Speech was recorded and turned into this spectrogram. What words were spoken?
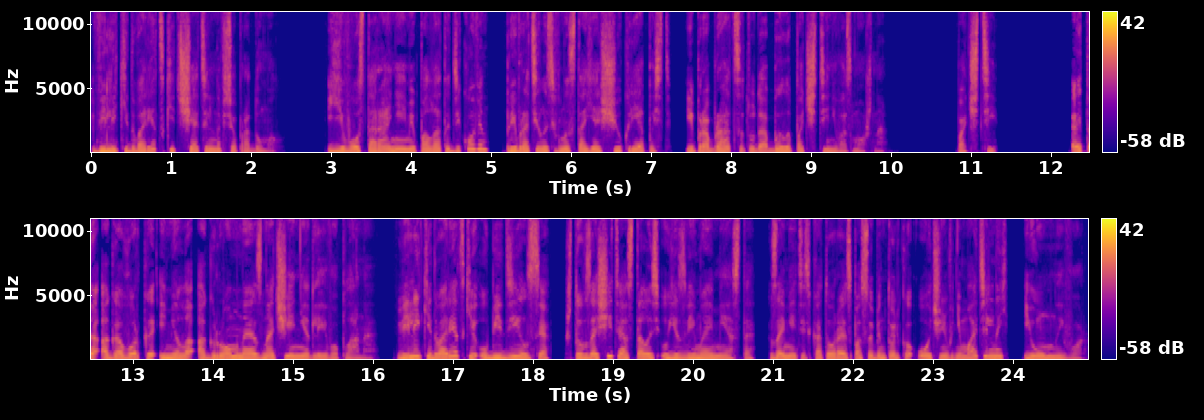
Великий Дворецкий тщательно все продумал. Его стараниями палата диковин превратилась в настоящую крепость, и пробраться туда было почти невозможно. Почти. Эта оговорка имела огромное значение для его плана. Великий Дворецкий убедился, что в защите осталось уязвимое место, заметить которое способен только очень внимательный и умный вор.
